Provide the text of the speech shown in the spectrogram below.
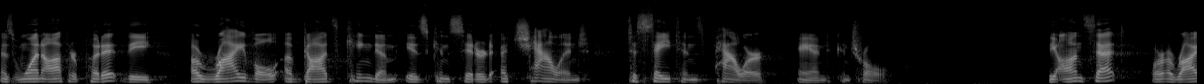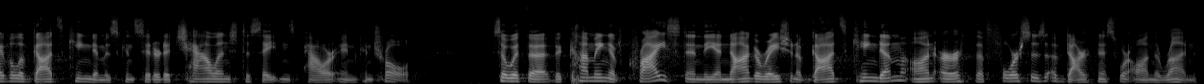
As one author put it, the arrival of God's kingdom is considered a challenge to Satan's power and control. The onset or arrival of God's kingdom is considered a challenge to Satan's power and control. So, with the, the coming of Christ and the inauguration of God's kingdom on earth, the forces of darkness were on the run.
